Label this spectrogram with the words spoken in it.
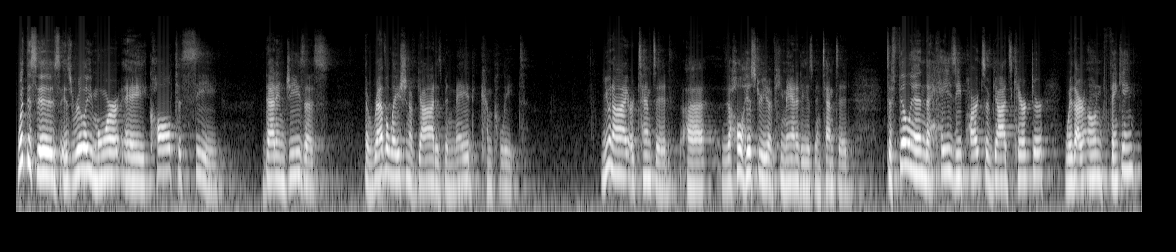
What this is, is really more a call to see that in Jesus, the revelation of God has been made complete. You and I are tempted, uh, the whole history of humanity has been tempted to fill in the hazy parts of God's character with our own thinking,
